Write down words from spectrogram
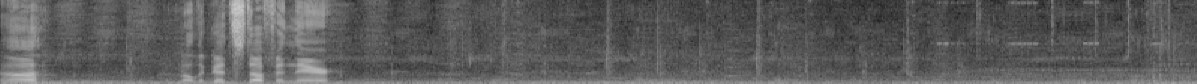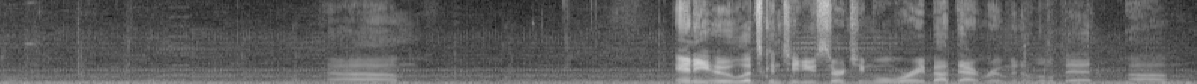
Uh, good stuff in there. Um, anywho, let's continue searching. We'll worry about that room in a little bit. Um,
